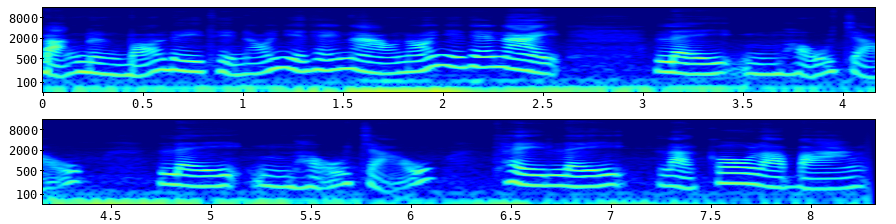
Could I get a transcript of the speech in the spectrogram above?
bạn đừng bỏ đi, thì nói như thế nào? Nói như thế này, lệ hỗ chẩu lệ hỗ chảo, thì lệ là cô là bạn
